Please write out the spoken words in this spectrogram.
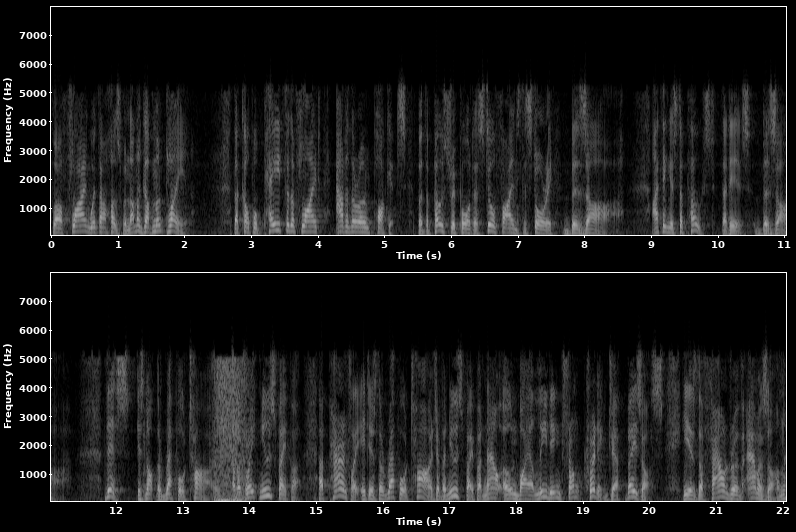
while flying with her husband on a government plane. The couple paid for the flight out of their own pockets, but the Post reporter still finds the story bizarre. I think it's the Post that is bizarre. This is not the reportage of a great newspaper. Apparently, it is the reportage of a newspaper now owned by a leading Trump critic, Jeff Bezos. He is the founder of Amazon.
